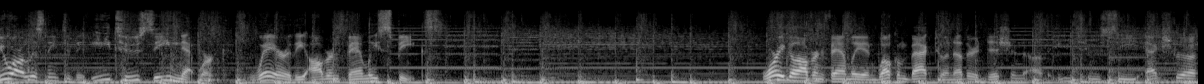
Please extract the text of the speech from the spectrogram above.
You are listening to the E2C Network, where the Auburn family speaks. War Eagle Auburn family, and welcome back to another edition of E2C Extra,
